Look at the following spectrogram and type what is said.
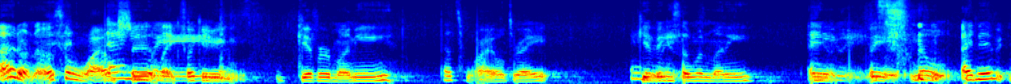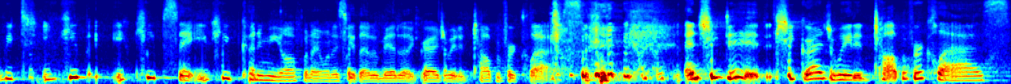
I don't know. Some wild shit. Like, fucking give her money. That's wild, right? Giving someone money. Anyway, wait, no, I never. We t- you keep you keep saying you keep cutting me off when I want to say that Amanda graduated top of her class, and she did. She graduated top of her class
